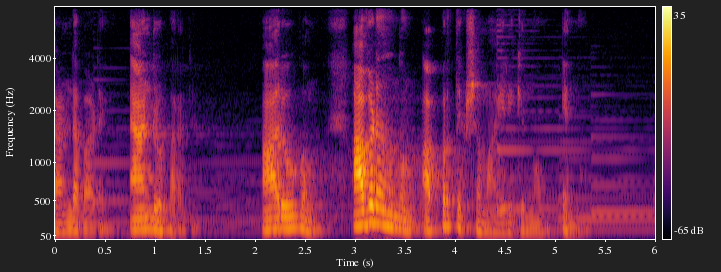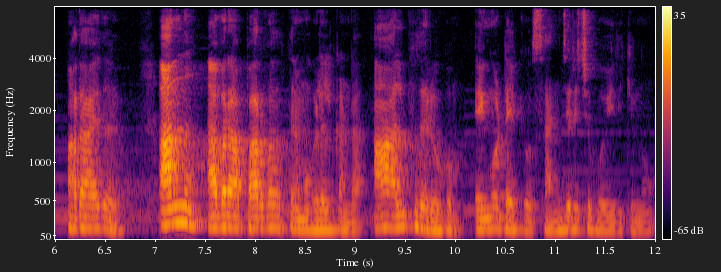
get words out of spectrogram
കണ്ടപാടെ ആൻഡ്രു പറഞ്ഞു ആ രൂപം അവിടെ നിന്നും അപ്രത്യക്ഷമായിരിക്കുന്നു എന്ന്. അതായത് അന്ന് അവർ ആ പർവതത്തിന് മുകളിൽ കണ്ട ആ അത്ഭുത രൂപം എങ്ങോട്ടേക്കോ സഞ്ചരിച്ചു പോയിരിക്കുന്നു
